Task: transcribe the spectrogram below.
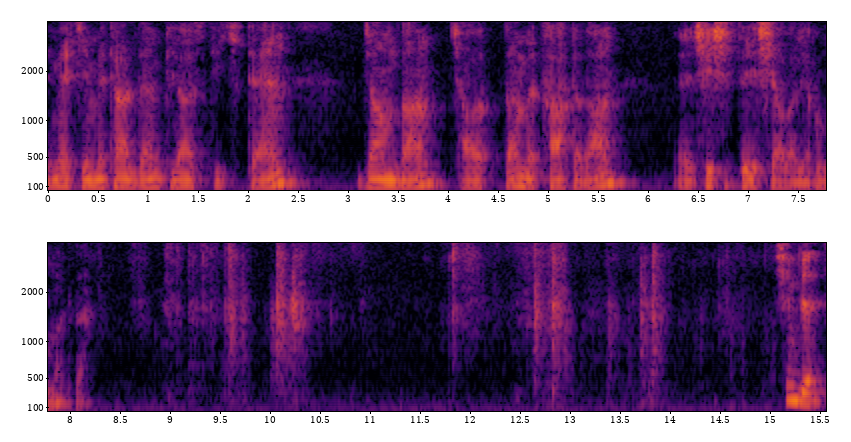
Demek ki metalden, plastikten, camdan, kağıttan ve tahtadan e, çeşitli eşyalar yapılmakta. Şimdi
